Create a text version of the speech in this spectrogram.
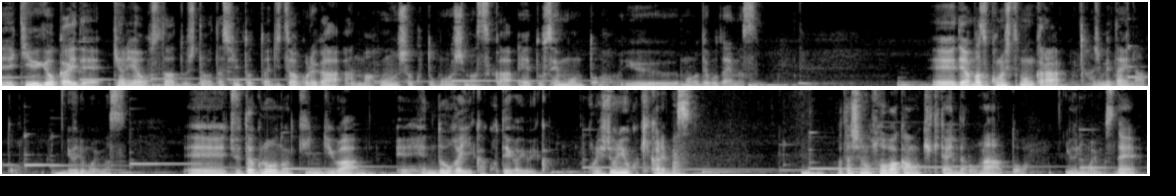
えー金融業界でキャリアをスタートした私にとっては実はこれがあのまあ本職と申しますか、えー、と専門というものでございます、えーではまずこの質問から始めたいなというふうに思います、えー住宅ローンの金利は、えー変動がいいか固定が良いか。これ非常によく聞かれます。私の相場感を聞きたいんだろうなというふうに思いますね。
